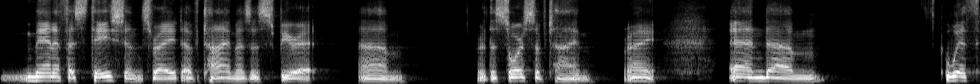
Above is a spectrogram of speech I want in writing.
manifestations right of time as a spirit um, or the source of time, right? And um, with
